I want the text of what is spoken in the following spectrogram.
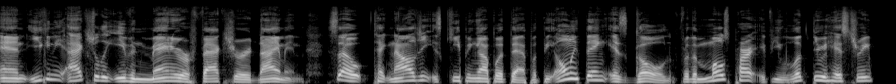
And you can actually even manufacture diamonds. So technology is keeping up with that. But the only thing is gold. For the most part, if you look through history,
